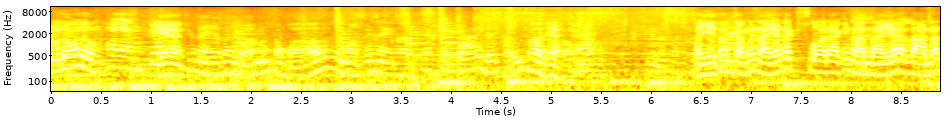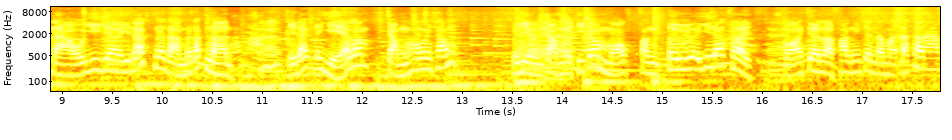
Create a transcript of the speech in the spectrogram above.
của nó luôn. Hèn chi? Dạ. cái này ta gọi món tàu bở nhưng mà cái này là các cái trái để thử thôi. Dạ. Còn- tại vì tâm trồng cái này á đất Florida cái nền này á là nó đào dưới dưới đất nó làm nó đắp nền. Vậy đất nó dẻ lắm trồng nó không có sống. Bây giờ mình trồng là chỉ có một phần tư ở dưới đất thôi. Còn ở trên là phân ở trên mặt đất hết.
